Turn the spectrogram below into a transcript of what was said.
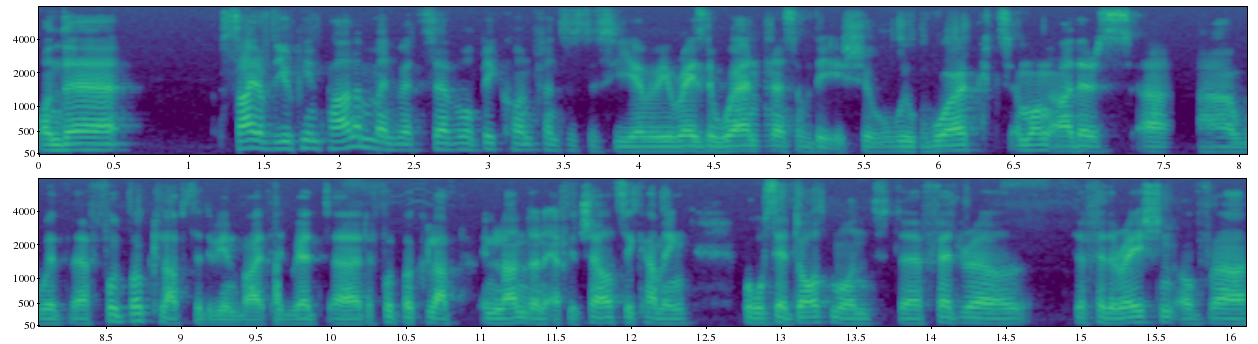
On the side of the European Parliament, we had several big conferences this year we raised awareness of the issue. We worked, among others, uh, uh, with uh, football clubs that we invited. We had uh, the football club in London, FC Chelsea, coming, Borussia Dortmund, the federal, the Federation of uh,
